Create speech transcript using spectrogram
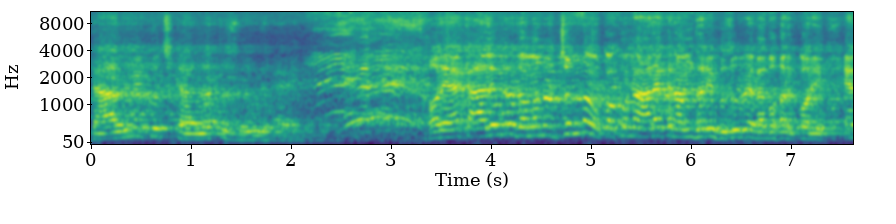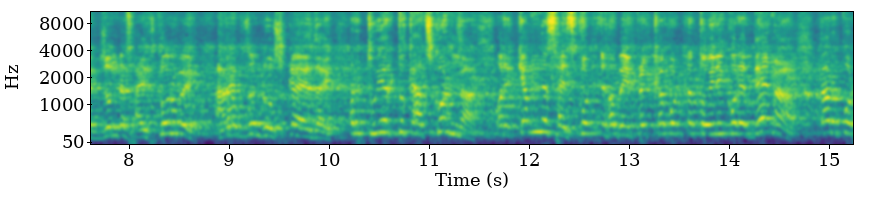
ডাল মে কুচ কালা তো জরুর হ্যায় আর এক আলেমরা দমানোর জন্য কখনো আর এক নামধারী হুজুরে ব্যবহার করে। একজনটা সাইজ করবে আর একজন রুস্কায় যায়। আরে তুই একটু কাজ কর না। আরে কেমনে সাইজ করতে হবে? এই প্রেক্ষাপটটা তৈরি করে দে না। তারপর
